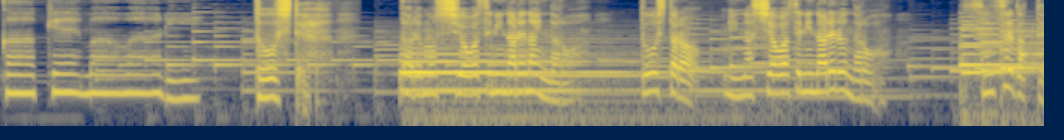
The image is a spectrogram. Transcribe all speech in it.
駆け回り。どうして？誰も幸せになれないんだろう。どうしたらみんな幸せになれるんだろう。先生だって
